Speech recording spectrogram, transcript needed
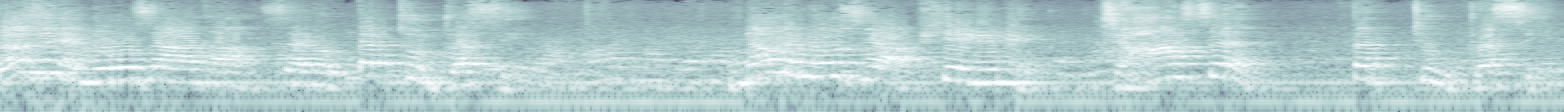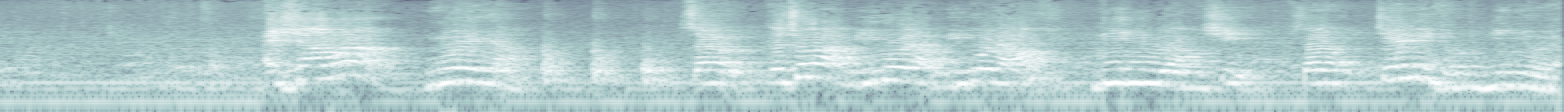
dressing အမျိုးအစားကဆရာတို့ back to dressing နောက်တစ်မျိုးဆရာဖြည့်ရင်းနဲ့ဂျားဆက် back to dressing အရာကငွေရ ဆိုတော့တချို့ကမီးကိုရမီးကိုရနီညိုရရှိဆိုတော့ကျင်းနေတို့နီညိုရ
